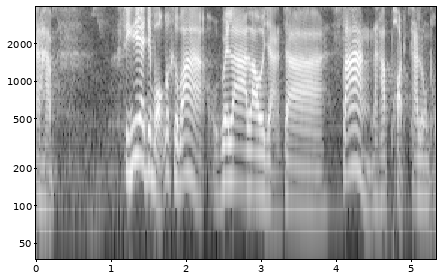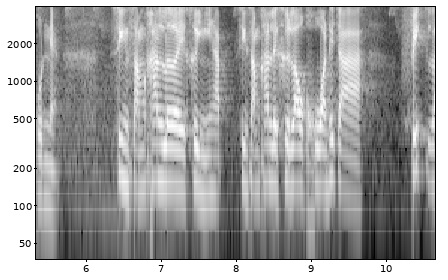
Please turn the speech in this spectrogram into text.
นะครับ สิ่งที่อยากจะบอกก็คือว่าเวลาเราอยากจะสร้างนะครับพอร์ตการลงทุนเนี่ยสิ่งสำคัญเลยคืออย่างนี้ครับสิ่งสำคัญเลยคือเราควรที่จะฟิกไล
